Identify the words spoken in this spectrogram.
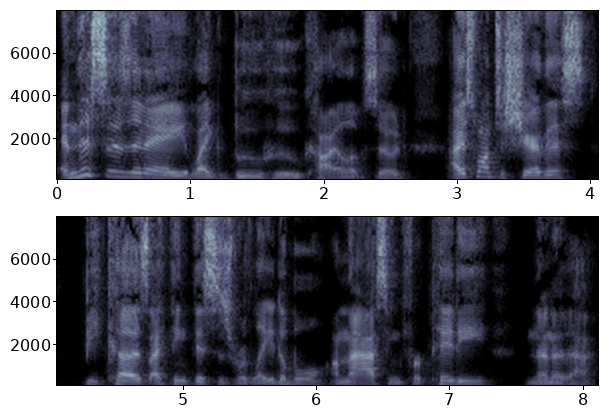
and this isn't a like boo-hoo Kyle episode. I just want to share this because I think this is relatable. I'm not asking for pity, none of that.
